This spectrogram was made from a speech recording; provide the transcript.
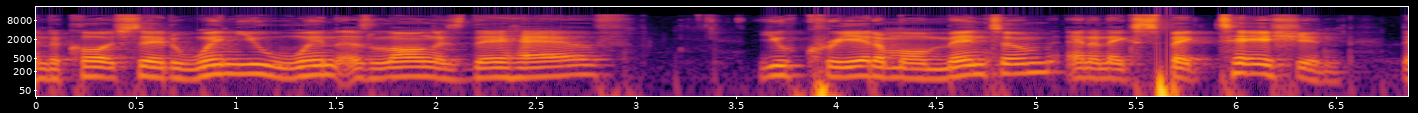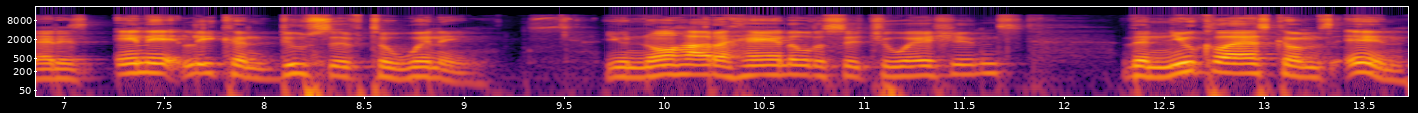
and the coach said, "When you win as long as they have, you create a momentum and an expectation that is innately conducive to winning. You know how to handle the situations. The new class comes in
